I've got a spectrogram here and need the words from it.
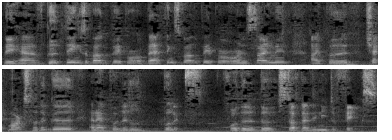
they have good things about the paper or bad things about the paper or an assignment, I put check marks for the good and I put little bullets for the, the stuff that they need to fix.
